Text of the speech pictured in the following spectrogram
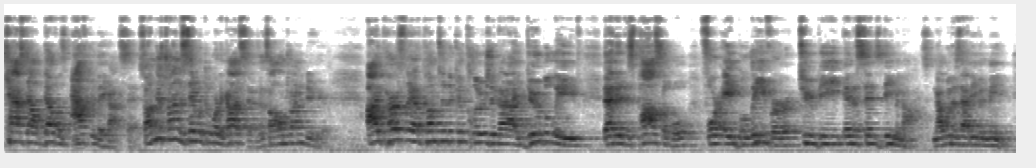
cast out devils after they got saved. So I'm just trying to say what the Word of God says. That's all I'm trying to do here. I personally have come to the conclusion that I do believe that it is possible for a believer to be, in a sense, demonized. Now, what does that even mean?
